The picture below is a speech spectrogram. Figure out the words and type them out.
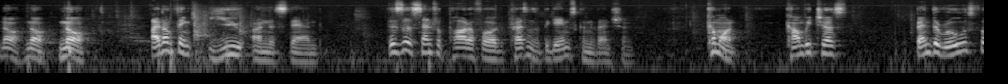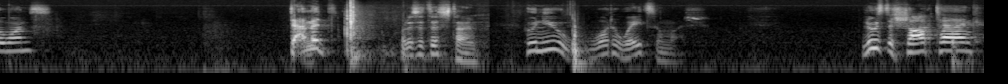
No, no, no. I don't think you understand. This is a central part of our presence at the Games Convention. Come on, can't we just bend the rules for once? Damn it! What is it this time? Who knew water weighed so much? Lose the shark tank?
